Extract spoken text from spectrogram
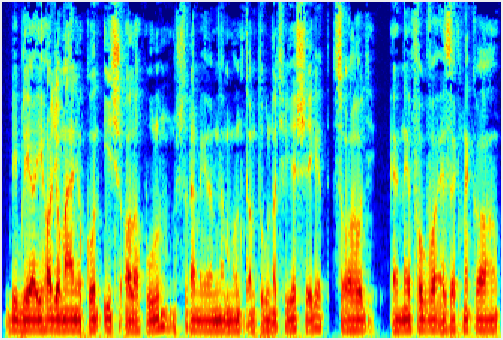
bibliai hagyományokon is alapul, most remélem nem mondtam túl nagy hülyeséget, szóval, hogy ennél fogva ezeknek a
